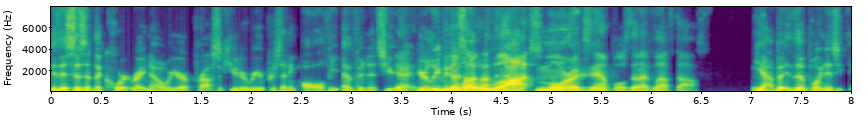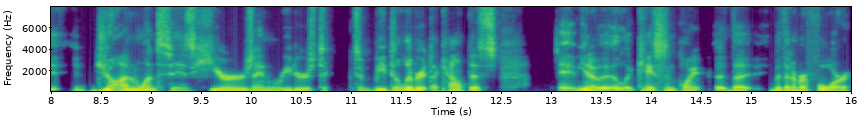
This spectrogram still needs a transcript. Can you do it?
This isn't the court right now where you're a prosecutor where you're presenting all the evidence. You, Yeah, you're leaving There's a lot, on lot notes. more examples that I've left off. Yeah, but the point is, John wants his hearers and readers to to be deliberate to count this. eh, You know, like case in point, uh, the with the number four,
